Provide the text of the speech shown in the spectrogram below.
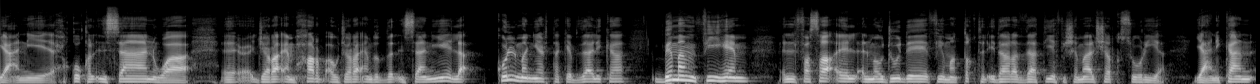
يعني حقوق الإنسان وجرائم حرب أو جرائم ضد الإنسانية لا. كل من يرتكب ذلك بمن فيهم الفصائل الموجودة في منطقة الإدارة الذاتية في شمال شرق سوريا. يعني كان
